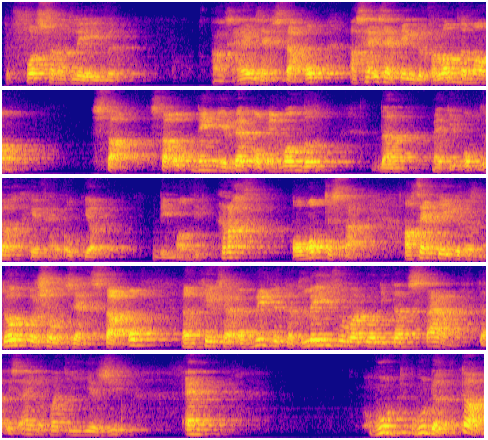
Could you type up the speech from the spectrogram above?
de vorst van het leven, als hij zegt sta op, als hij zegt tegen de verlamde man, sta, sta op, neem je bed op en wandel, dan met die opdracht geeft hij ook die man die kracht om op te staan. Als hij tegen een doodpersoon zegt, sta op, dan geeft hij onmiddellijk het leven waardoor hij kan staan. Dat is eigenlijk wat je hier ziet. En hoe, hoe dat kan,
